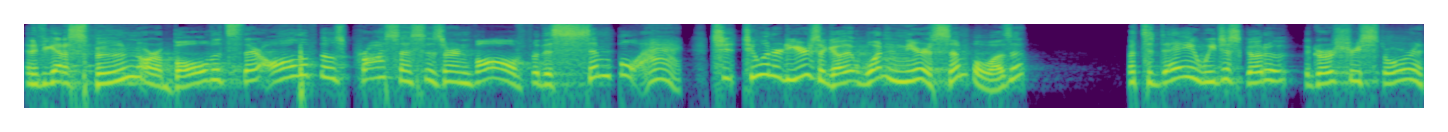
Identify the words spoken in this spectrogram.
And if you got a spoon or a bowl that's there, all of those processes are involved for this simple act. 200 years ago, it wasn't near as simple, was it? But today, we just go to the grocery store.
